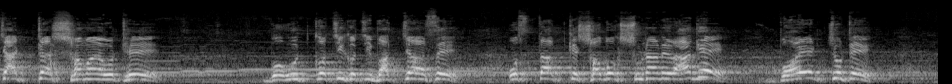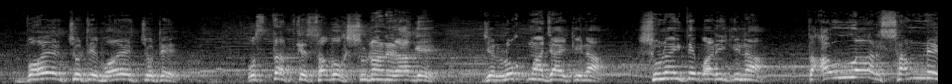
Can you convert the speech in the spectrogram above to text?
চারটার সময় ওঠে। বহুত কচি কচি বাচ্চা আছে। ওস্তাদকে সবক শুনানোর আগে বয়ের চোটে বয়ের চোটে বয়ের চোটে ওস্তাদকে সবক শুনানোর আগে যে লোকমা যায় কিনা, শুনাইতে পারি কিনা, তা আল্লাহর সামনে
